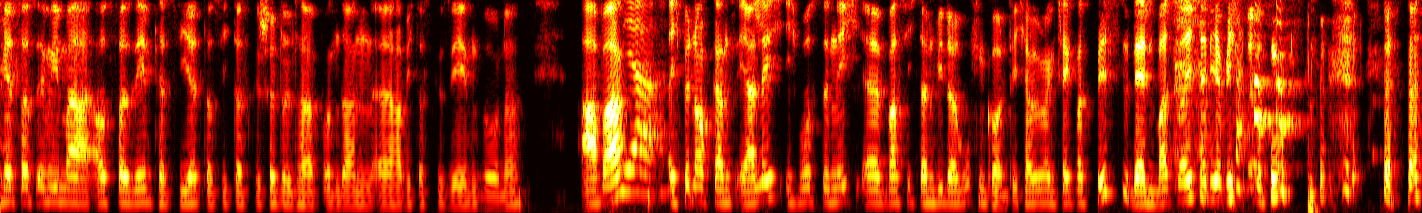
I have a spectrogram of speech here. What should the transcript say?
mir ist das irgendwie mal aus Versehen passiert, dass ich das geschüttelt habe und dann äh, habe ich das gesehen, so, ne? Aber Ja, ich bin auch ganz ehrlich, ich wusste nicht, äh, was ich dann widerrufen konnte. Ich habe immer gecheckt, was willst du denn? Was soll ich denn hier widerrufen?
